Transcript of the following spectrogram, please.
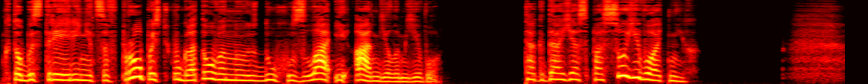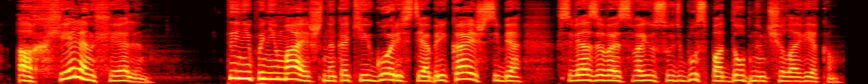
кто быстрее ринется в пропасть, уготованную духу зла и ангелом его. Тогда я спасу его от них. Ах, Хелен, Хелен, ты не понимаешь, на какие горести обрекаешь себя, связывая свою судьбу с подобным человеком.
